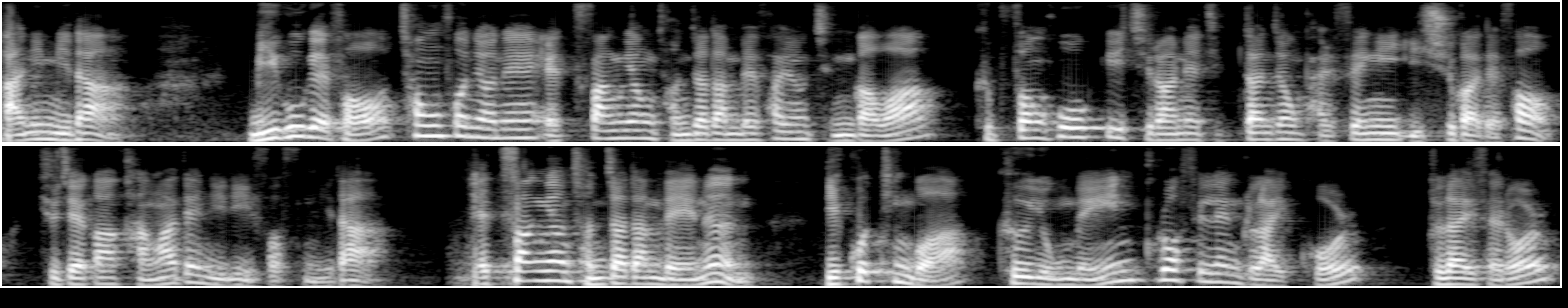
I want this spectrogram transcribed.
아닙니다. 미국에서 청소년의 액상형 전자담배 사용 증가와 급성 호흡기 질환의 집단적 발생이 이슈가 돼서 규제가 강화된 일이 있었습니다. 액상형 전자담배에는 니코틴과 그 용매인 프로필렌 글라이콜, 글라이세롤,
